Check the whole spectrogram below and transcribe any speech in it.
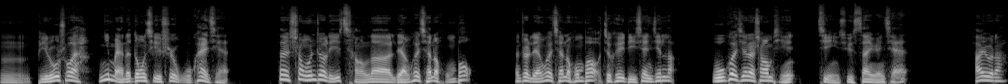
嗯，比如说呀，你买的东西是五块钱，在上文这里抢了两块钱的红包。那这两块钱的红包就可以抵现金了，五块钱的商品仅需三元钱。还有呢，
